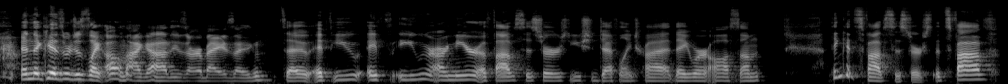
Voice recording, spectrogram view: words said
And the kids were just like, oh my god, these are amazing. So if you if you are near a Five Sisters, you should definitely try it. They were awesome. I think it's Five Sisters. It's five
